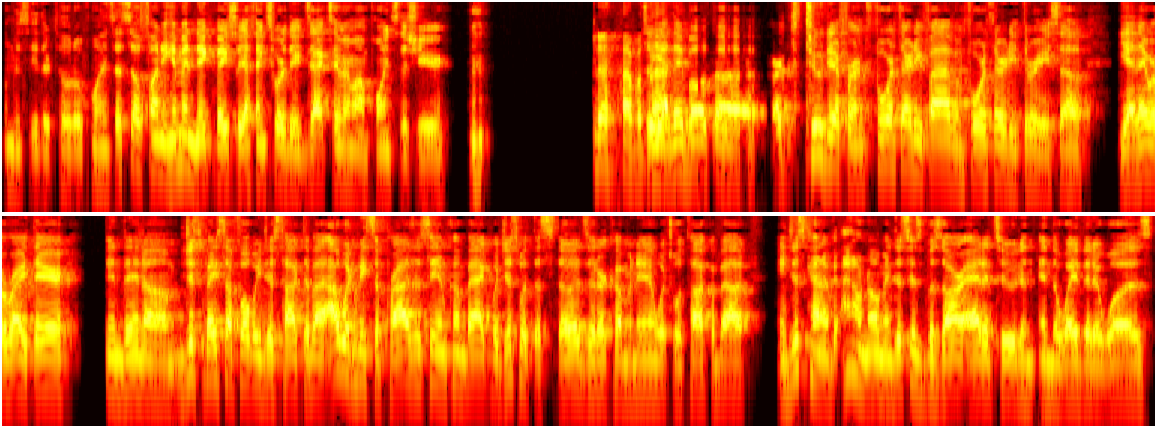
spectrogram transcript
let me see their total points. That's so funny. Him and Nick basically, I think, scored the exact same amount of points this year. Yeah, how about so that? yeah, they both uh, are two different, 435 and 433. So yeah, they were right there. And then um, just based off what we just talked about, I wouldn't be surprised to see him come back, but just with the studs that are coming in, which we'll talk about, and just kind of, I don't know, man, just his bizarre attitude and, and the way that it was,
